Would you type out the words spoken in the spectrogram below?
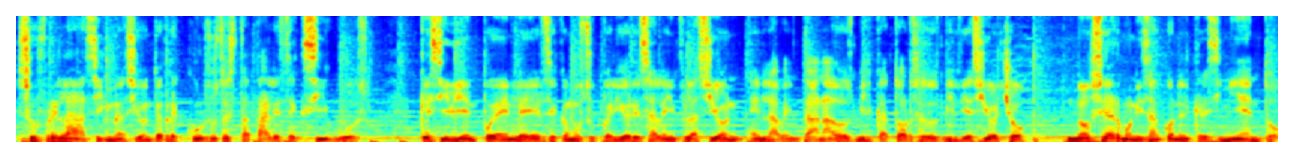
sufre la asignación de recursos estatales exiguos, que si bien pueden leerse como superiores a la inflación en la ventana 2014-2018, no se armonizan con el crecimiento,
